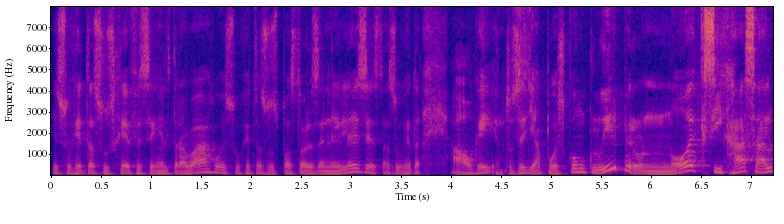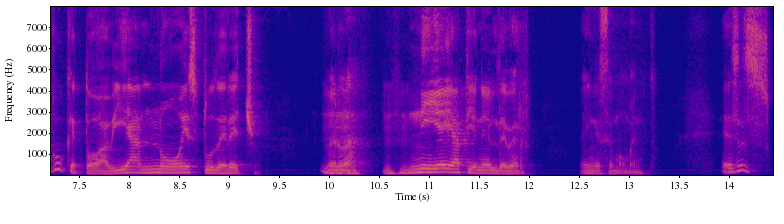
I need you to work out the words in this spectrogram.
es sujeta a sus jefes en el trabajo, es sujeta a sus pastores en la iglesia, está sujeta... Ah, ok, entonces ya puedes concluir, pero no exijas algo que todavía no es tu derecho, ¿verdad? Ni ella tiene el deber en ese momento. Esos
